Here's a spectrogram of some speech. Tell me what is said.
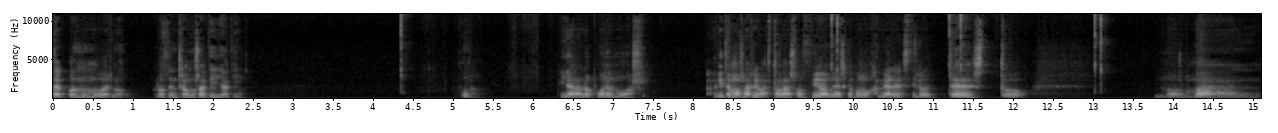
ahí podemos moverlo. Lo centramos aquí y aquí. Y ahora lo ponemos. Aquí tenemos arriba todas las opciones que podemos cambiar el estilo de texto, normal,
